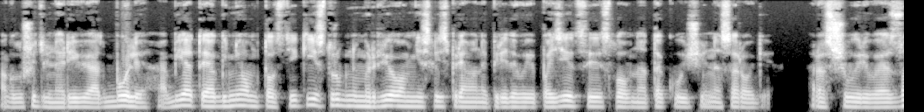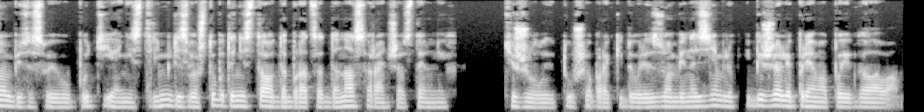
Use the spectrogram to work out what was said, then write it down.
Оглушительно ревя от боли, объятые огнем, толстяки с трубным ревом неслись прямо на передовые позиции, словно атакующие носороги. Расшвыривая зомби со своего пути, они стремились во что бы то ни стало добраться до нас раньше остальных. Тяжелые туши опрокидывали зомби на землю и бежали прямо по их головам.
